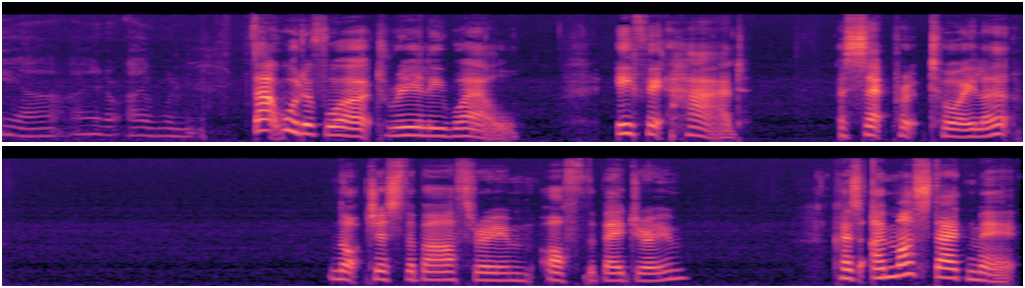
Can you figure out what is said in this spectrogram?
Yeah, I don't. I wouldn't. That would have worked really well if it had a separate toilet, not just the bathroom off the bedroom. Because I must admit,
